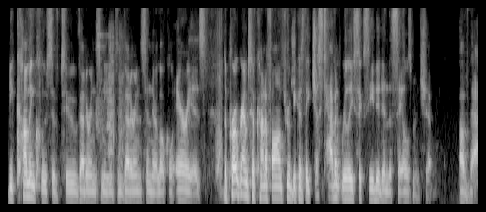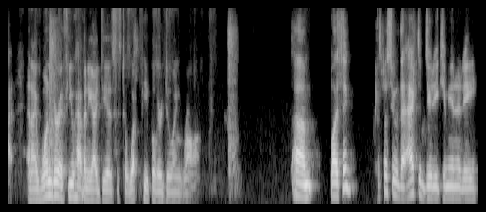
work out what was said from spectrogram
become inclusive to veterans' needs and veterans in their local areas, the programs have kind of fallen through because they just haven't really succeeded in the salesmanship of that. And I wonder if you have any ideas as to what people are doing wrong. Um, well, I think especially with the active duty community,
